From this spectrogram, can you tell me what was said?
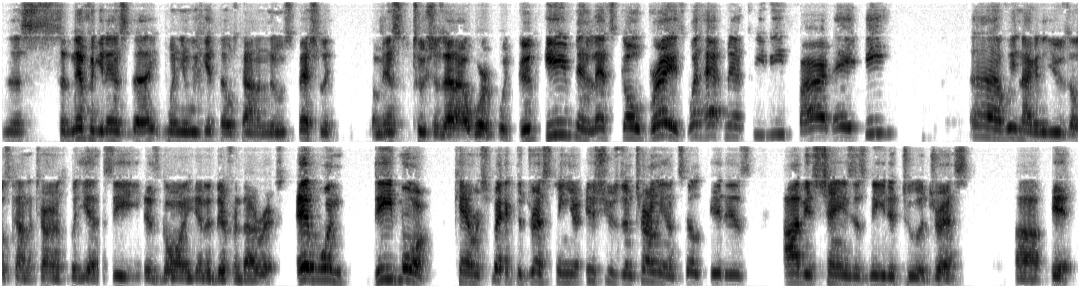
the significant insight when we get those kind of news, especially from institutions that I work with. Good evening. Let's go Braves. What happened at TV? Fired AD. Uh, we're not going to use those kind of terms, but yeah, he is going in a different direction. Edwin D. Moore can respect addressing your issues internally until it is obvious change is needed to address uh, it.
